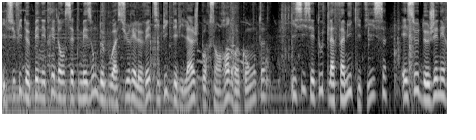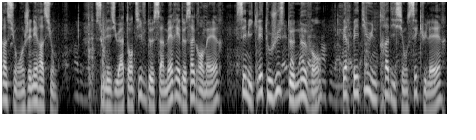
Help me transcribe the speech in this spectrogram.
Il suffit de pénétrer dans cette maison de bois surélevé typique des villages pour s'en rendre compte. Ici, c'est toute la famille qui tisse, et ce de génération en génération. Sous les yeux attentifs de sa mère et de sa grand-mère, Sémiclé, tout juste 9 ans, perpétue une tradition séculaire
